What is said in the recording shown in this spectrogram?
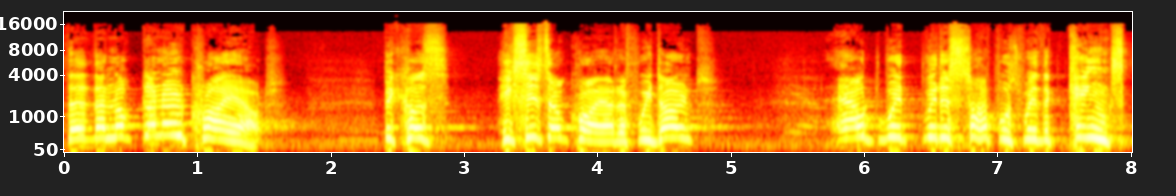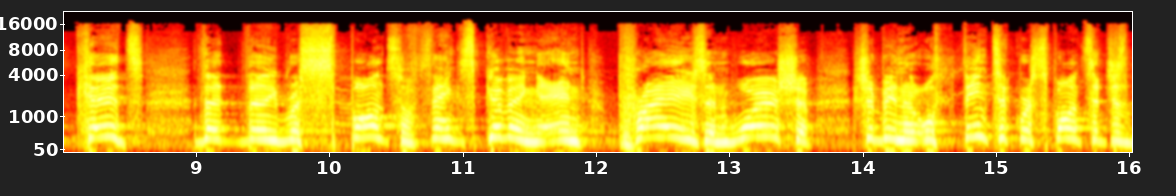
they're not going to cry out. Because he says they'll cry out if we don't. Out, we're, we're disciples, we're the king's kids. The, the response of thanksgiving and praise and worship should be an authentic response that just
